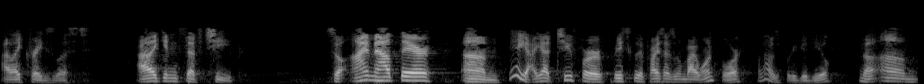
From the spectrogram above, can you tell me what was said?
I like Craigslist. I like getting stuff cheap. So I'm out there. Um, hey, I got two for basically the price I was going to buy one for. I thought it was a pretty good deal. No, um,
